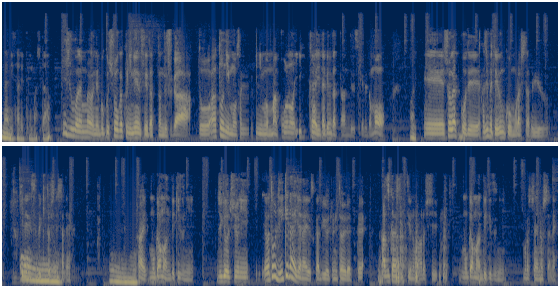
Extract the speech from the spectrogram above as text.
何されてました？25年前はね、僕、小学2年生だったんですが、と後にも先にも、まあ、この1回だけだったんですけれども、はいえー小学校で初めてうんこを漏らしたという記念すべき年でしたね。はい。もう我慢できずに、授業中に、やっぱ当時行けないじゃないですか、授業中にトイレって。恥ずかしいっていうのもあるし、もう我慢できずに漏らしちゃいましたね。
